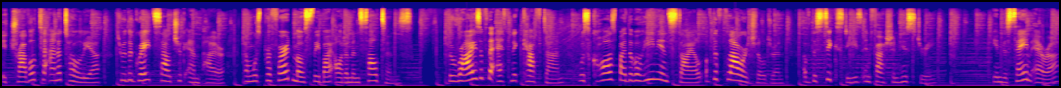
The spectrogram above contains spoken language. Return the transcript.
It travelled to Anatolia through the Great Seljuk Empire and was preferred mostly by Ottoman sultans. The rise of the ethnic kaftan was caused by the bohemian style of the flower children of the 60s in fashion history. In the same era,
